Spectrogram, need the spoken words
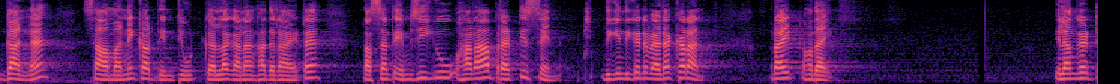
ගන්න සාමාන්‍යයෙන් කටින් ටියුට් කරලා ගණන් හදන අයට ලස්සනට MCQ හරහා ප්‍රැක්ටිස් වෙන්න. දිගින් දිගට වැඩ කරන්න. රයිට් හොඳයි. ඊළඟට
